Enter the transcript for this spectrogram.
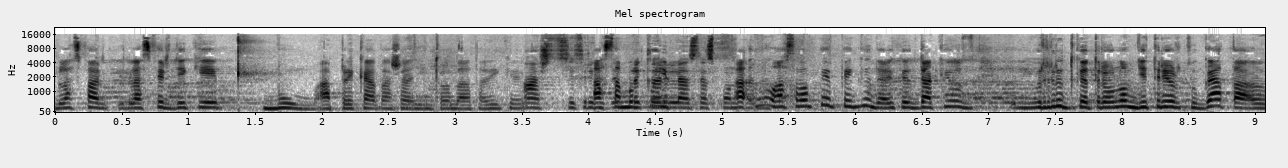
la, sfar, la sfert de cheie, bum, a plecat așa dintr-o dată. Adică A, și ți-e frică de mă plecările pune- astea spontane? A, nu, asta mă pune pe gând. Adică dacă eu râd către un om de trei ori, tu gata,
